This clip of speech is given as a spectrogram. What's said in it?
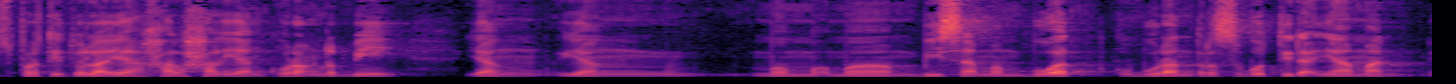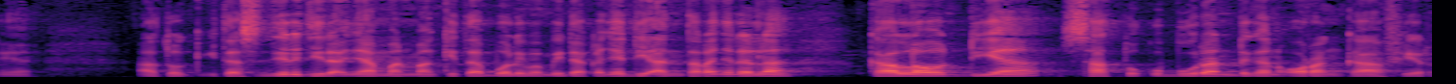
seperti itulah ya hal-hal yang kurang lebih yang yang mem, mem, bisa membuat kuburan tersebut tidak nyaman ya atau kita sendiri tidak nyaman maka kita boleh memindahkannya di antaranya adalah kalau dia satu kuburan dengan orang kafir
